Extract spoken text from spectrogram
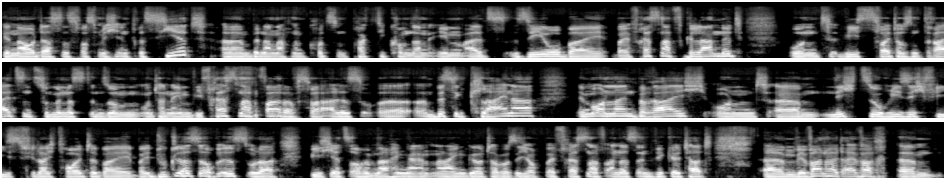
genau das ist, was mich interessiert. Äh, bin dann nach einem kurzen Praktikum dann eben als SEO bei, bei Fressnapf gelandet. Und wie es 2013 zumindest in so einem Unternehmen wie Fressnapf war, das war alles äh, ein bisschen kleiner im Online-Bereich und ähm, nicht so riesig, wie es vielleicht heute bei, bei Douglas auch ist oder wie ich jetzt auch im Nachhinein gehört habe, sich auch bei Fressnapf anders entwickelt hat. Ähm, wir waren halt einfach ähm,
